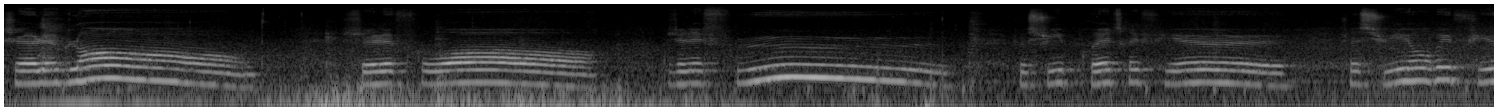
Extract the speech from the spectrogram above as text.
j'ai les glandes, j'ai les foies, j'ai les flux, je suis pétrifié, je suis horrifié,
